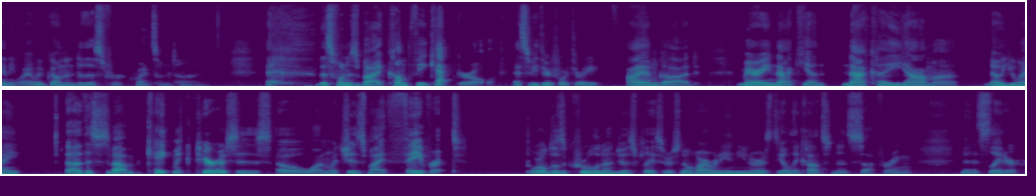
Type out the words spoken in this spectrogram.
Anyway, we've gone into this for quite some time. this one is by Comfy Cat Girl, SV343. I am God. Mary Nakia- Nakayama. No, you ain't. Uh, this is about Kate McTiriss's one, which is my favorite. The world is a cruel and unjust place. There is no harmony in the universe. The only constant is suffering. Minutes later,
